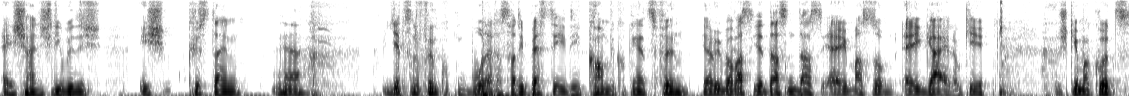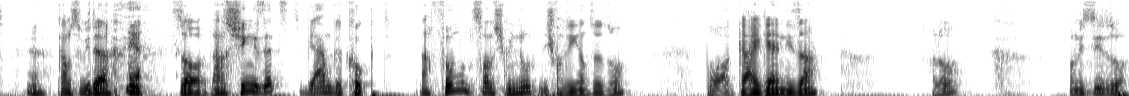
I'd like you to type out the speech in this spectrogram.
Ey, Schein, ich liebe dich. Ich küsse deinen. Ja. Jetzt einen Film gucken, Bruder, das war die beste Idee. Komm, wir gucken jetzt Film. Ja, über was? Hier, das und das. Ey, mach so. Ey, geil, okay. Ich geh mal kurz. Ja. Kamst du wieder? Ja. So, da hast du dich hingesetzt. Wir haben geguckt. Nach 25 Minuten, ich war die ganze Zeit so. Boah, geil, gell, Nisa? Hallo? Und ich sehe so.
